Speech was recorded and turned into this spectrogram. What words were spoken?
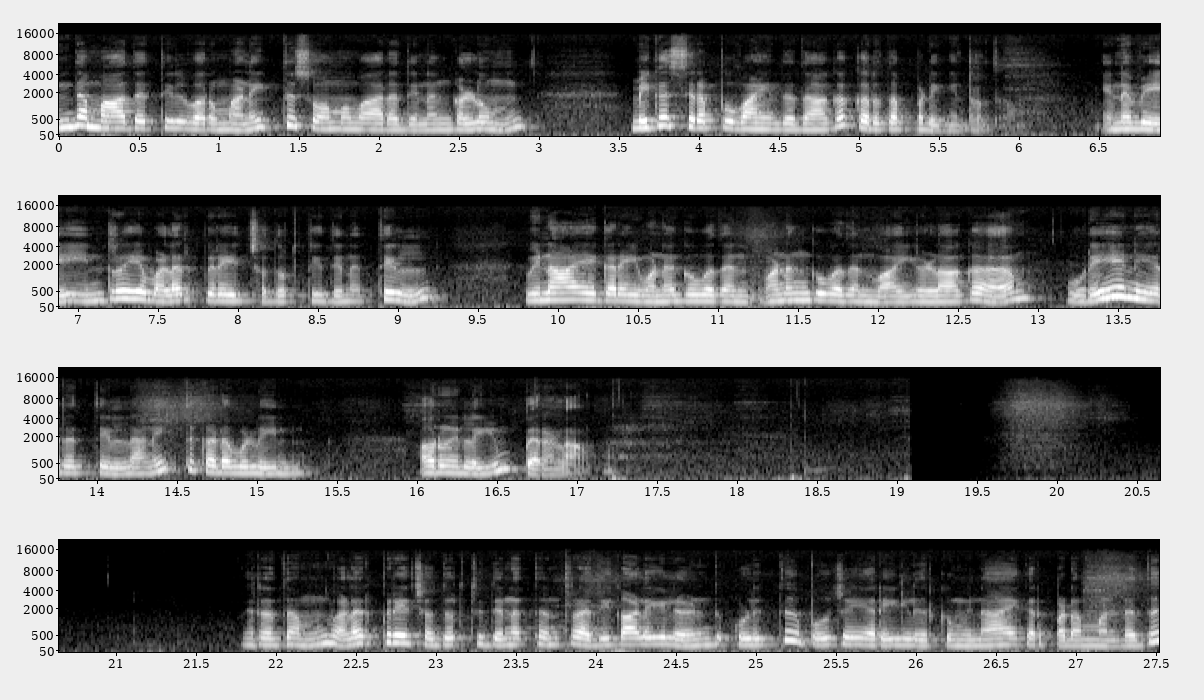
இந்த மாதத்தில் வரும் அனைத்து சோமவார தினங்களும் மிக சிறப்பு வாய்ந்ததாக கருதப்படுகின்றது. எனவே இன்றைய வளர்ப்பிறை சதுர்த்தி தினத்தில் விநாயகரை வணங்குவதன் வணங்குவதன் வாயிலாக ஒரே நேரத்தில் அனைத்து கடவுளின் அருளையும் பெறலாம். விரதம் வளர்ப்பிறை சதுர்த்தி தினத்தன்று அதிகாலையில் எழுந்து குளித்து பூஜை அறையில் இருக்கும் விநாயகர் படம் அல்லது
